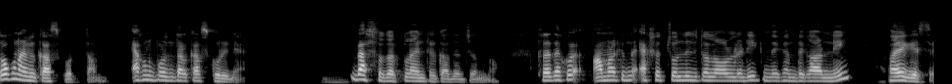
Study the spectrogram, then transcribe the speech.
তখন আমি কাজ করতাম। এখন পর্যন্ত আর কাজ করি না। ব্যস্ততার ক্লায়েন্টের কাজের জন্য। তাহলে দেখো আমার কিন্তু $১৪০ অলরেডি কিন্তু এখান থেকে আর্নিং হয়ে গেছে।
